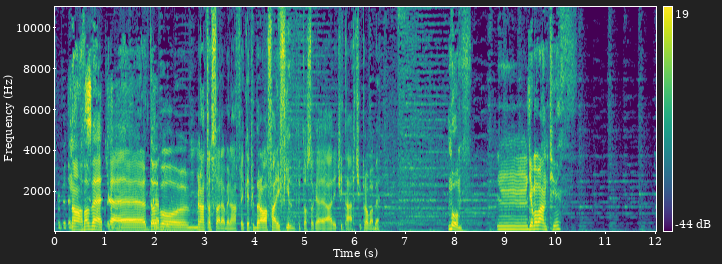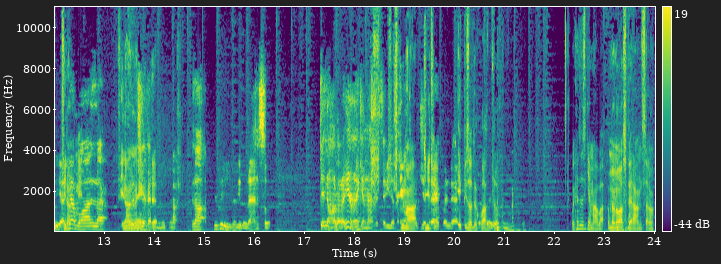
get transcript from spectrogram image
Proprio te lo No, vabbè, cioè, dopo un'altra storia Ben Affleck, è più bravo a fare i film piuttosto che a recitarci, però vabbè. Boh, mm, andiamo avanti? Sì, andiamo alla Finalmente. la preferita di Lorenzo. Che no, allora io non è che è una preferita Sì, ma, la trilogia Gigi, 3 quelle Episodio 4. quelle- Come cazzo si chiamava? Una nuova speranza, no?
